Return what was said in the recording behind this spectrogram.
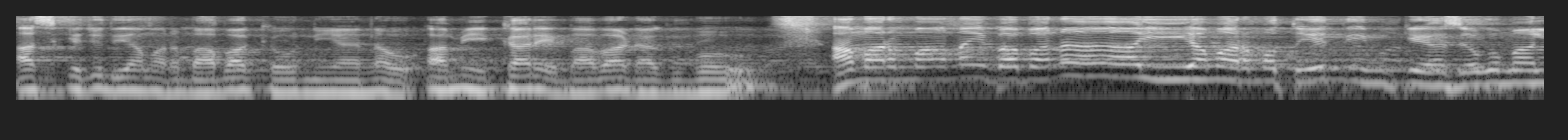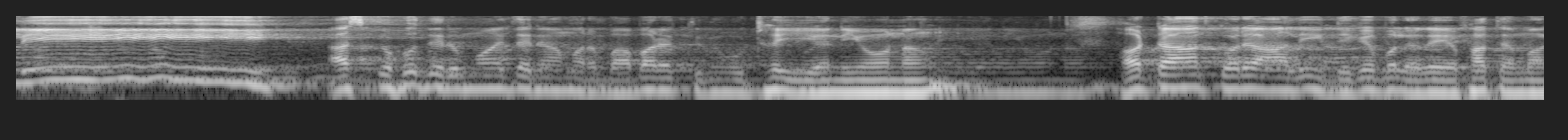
আজকে যদি আমার বাবাকেও নিয়ে নাও, আমি কারে বাবা ডাকবো? আমার মা নাই, বাবা নাই, আমার মতো এতিমকে আছে ওগো মালিক? আজকে হোদের ময়দানে আমার বাবারে তুমি উঠাইয়া নিও না হঠাৎ করে আলী ডেকে বলে, রে ফাতেমা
